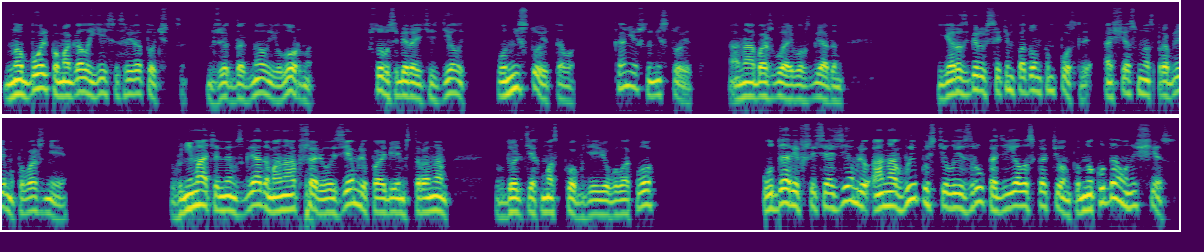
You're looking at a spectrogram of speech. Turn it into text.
но боль помогала ей сосредоточиться. Джек догнал ее. «Лорна, что вы собираетесь делать? Он не стоит того». «Конечно, не стоит». Она обожгла его взглядом. «Я разберусь с этим подонком после, а сейчас у нас проблема поважнее». Внимательным взглядом она обшарила землю по обеим сторонам вдоль тех мостков, где ее волокло, Ударившись о землю, она выпустила из рук одеяло с котенком. Но куда он исчез?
